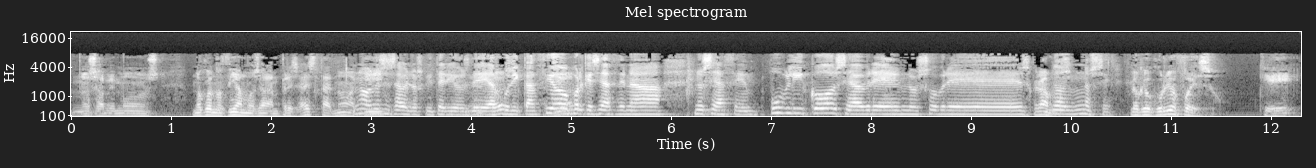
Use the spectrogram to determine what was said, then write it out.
no sabemos, no conocíamos a la empresa esta, ¿no? No, Aquí- no se saben los criterios de ¿Estos? adjudicación porque se hacen a, no se hacen públicos, se abren los sobres, vamos, no, no sé. Lo que ocurrió fue eso, que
